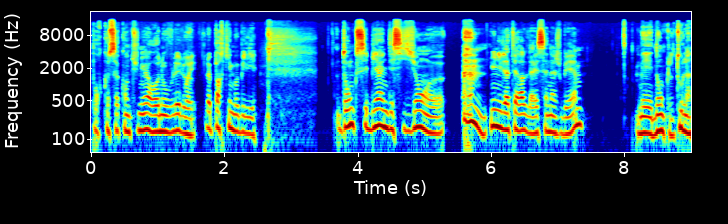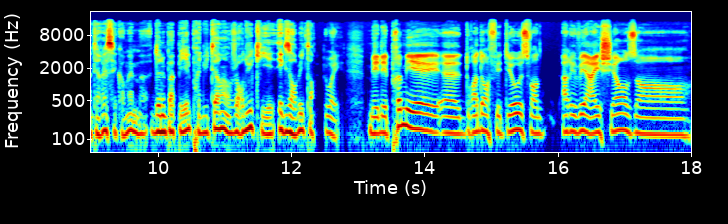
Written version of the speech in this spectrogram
pour que ça continue à renouveler le, Oui. le parc immobilier. Donc c'est bien une décision euh, unilatérale de la SNHBM, mais donc tout l'intérêt c'est quand même de ne pas payer le prix du terrain aujourd'hui qui est exorbitant. Oui, mais les premiers euh, droits d'amphithéose vont arriver à échéance en,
